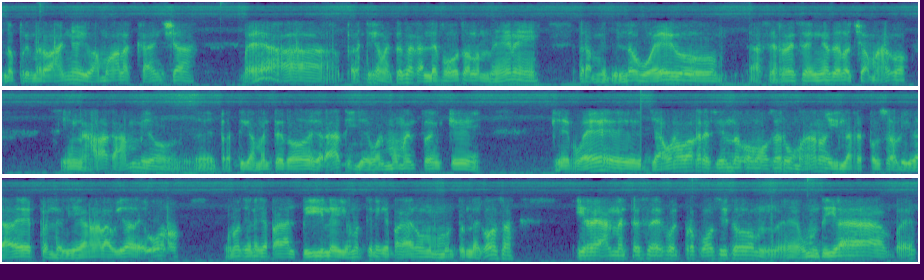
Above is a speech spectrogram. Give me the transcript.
los primeros años íbamos a las canchas a prácticamente sacarle fotos a los nenes, transmitir los juegos, hacer reseñas de los chamacos sin nada a cambio, eh, prácticamente todo de gratis. Llegó el momento en que que pues ya uno va creciendo como ser humano y las responsabilidades pues le llegan a la vida de uno. Uno tiene que pagar piles y uno tiene que pagar un montón de cosas. Y realmente ese fue el propósito. Eh, un día pues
